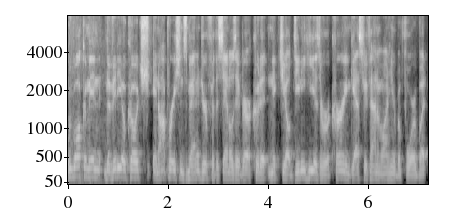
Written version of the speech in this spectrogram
We welcome in the video coach and operations manager for the San Jose Barracuda, Nick Gialdini. He is a recurring guest. We've had him on here before, but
